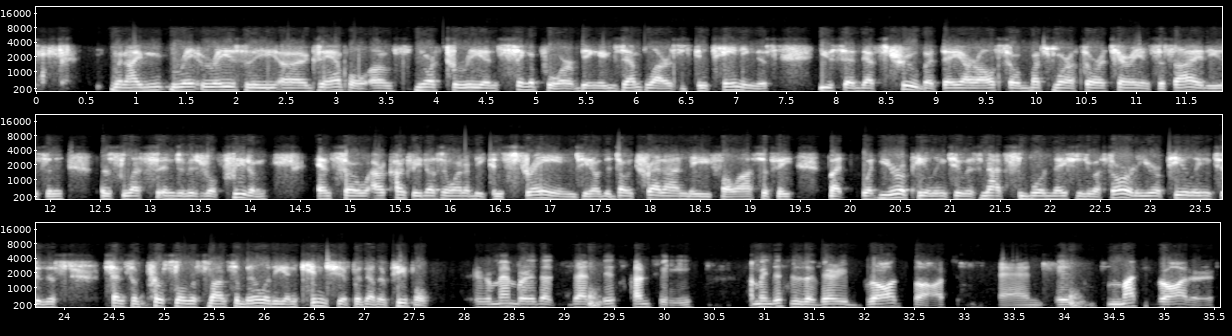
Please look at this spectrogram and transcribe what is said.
when I ra- raised the uh, example of North Korea and Singapore being exemplars of containing this, you said that's true, but they are also much more authoritarian societies and there's less individual freedom. And so our country doesn't want to be constrained, you know, the don't tread on me philosophy. But what you're appealing to is not subordination to authority, you're appealing to this sense of personal responsibility and kinship with other people. Remember that, that this country I mean, this is a very broad thought and is much broader.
